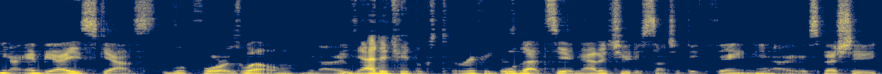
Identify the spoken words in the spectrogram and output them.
you know NBA scouts look for as well. You know, His attitude looks terrific. well, that's it. And attitude is such a big thing. You know, especially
